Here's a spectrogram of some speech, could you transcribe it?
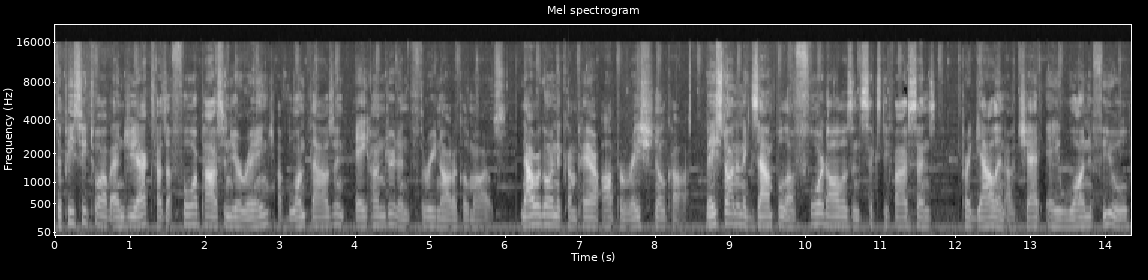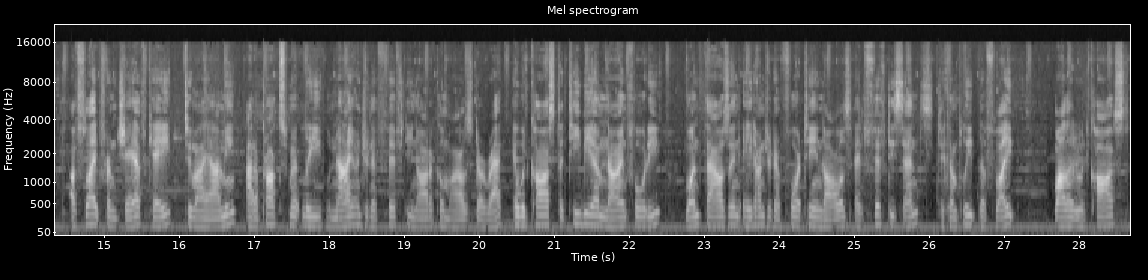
The PC-12 NGX has a 4-passenger range of 1,803 nautical miles. Now we're going to compare operational cost. Based on an example of $4.65 per gallon of Jet A1 fuel, a flight from JFK to Miami at approximately 950 nautical miles direct, it would cost the TBM 940 $1,814.50 to complete the flight, while it would cost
